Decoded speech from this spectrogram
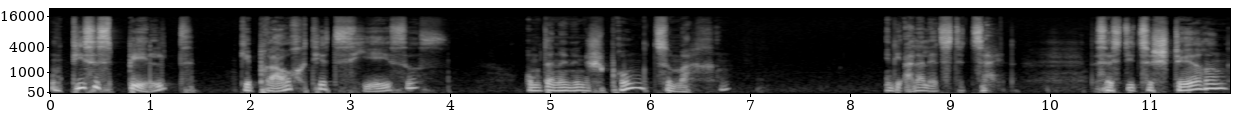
Und dieses Bild gebraucht jetzt Jesus, um dann einen Sprung zu machen in die allerletzte Zeit. Das heißt, die Zerstörung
